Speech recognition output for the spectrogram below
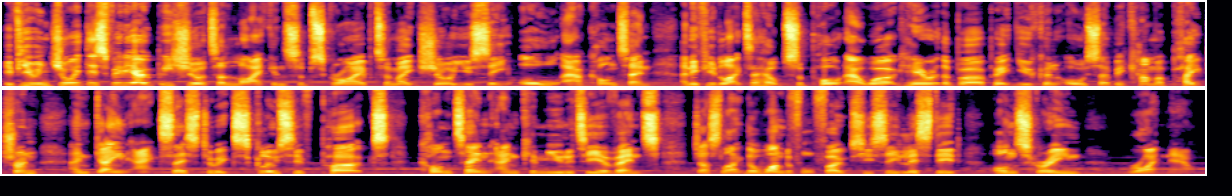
If you enjoyed this video be sure to like and subscribe to make sure you see all our content and if you'd like to help support our work here at the Buur Pit you can also become a patron and gain access to exclusive perks, content and community events just like the wonderful folks you see listed on screen right now.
